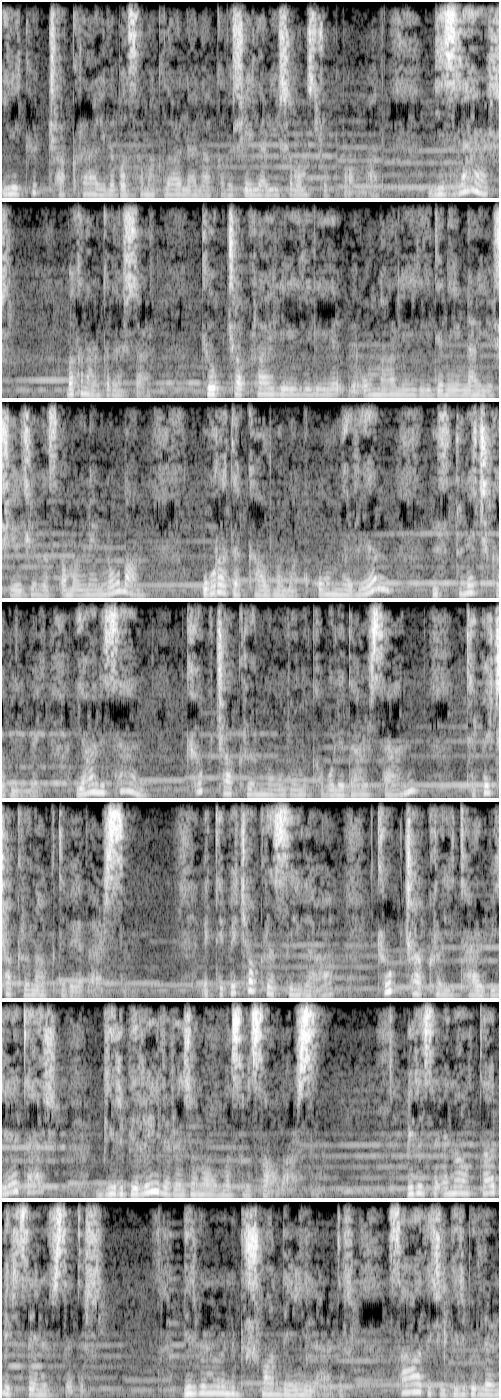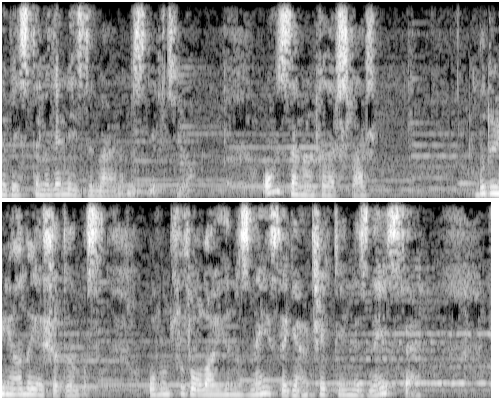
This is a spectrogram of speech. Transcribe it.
ilk üç çakra ile basamaklarla alakalı şeyler yaşamamız çok normal. Bizler, bakın arkadaşlar, kök çakra ile ilgili ve onlarla ilgili deneyimler yaşayacağız. Ama önemli olan orada kalmamak, onların üstüne çıkabilmek. Yani sen kök çakranın olduğunu kabul edersen tepe çakranı aktive edersin. Ve tepe çakrasıyla kök çakrayı terbiye eder, birbiriyle rezone olmasını sağlarsın. Birisi en altta, birisi en üsttedir. Birbirlerine düşman değillerdir. Sadece birbirlerini beslemelerine izin vermemiz gerekiyor. O yüzden arkadaşlar, bu dünyada yaşadığımız olumsuz olaylarınız neyse, gerçekliğiniz neyse,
